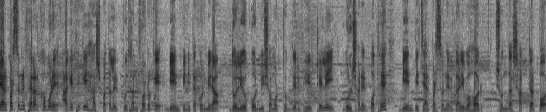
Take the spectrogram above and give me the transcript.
চেয়ারপারসনের ফেরার খবরে আগে থেকেই হাসপাতালের প্রধান ফটকে বিএনপি নেতাকর্মীরা। দলীয় কর্মী সমর্থকদের ভিড় ঠেলেই গুলশানের পথে বিএনপি চেয়ারপারসনের গাড়িবহর সন্ধ্যা সাতটার পর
